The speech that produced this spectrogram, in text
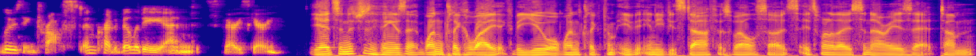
losing trust and credibility. And it's very scary. Yeah, it's an interesting thing, isn't it? One click away, it could be you, or one click from either any of your staff as well. So it's it's one of those scenarios that um,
